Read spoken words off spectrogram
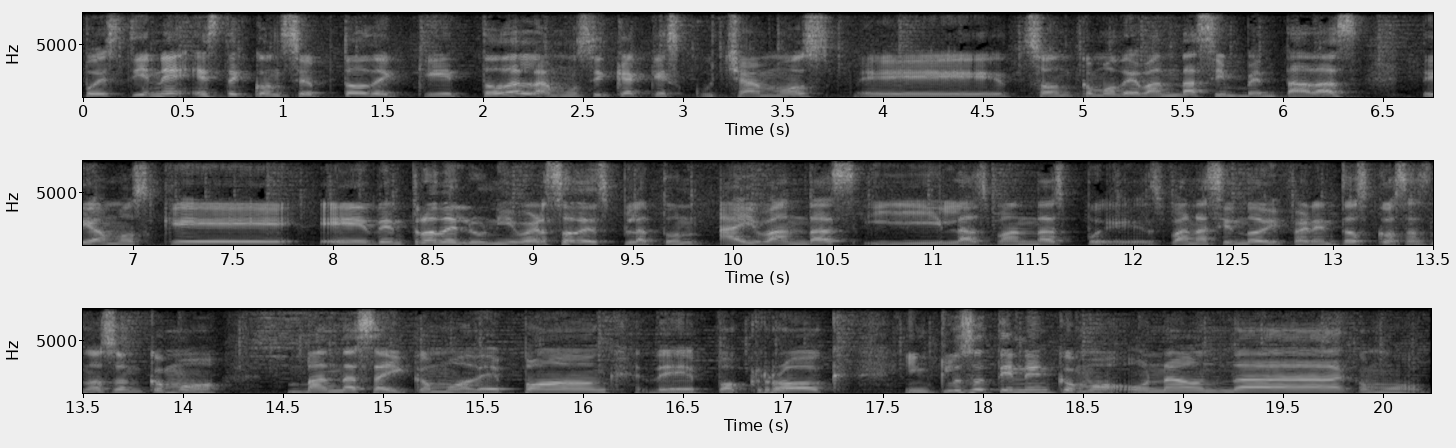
pues tiene este concepto de que toda la música que escuchamos eh, son como de bandas inventadas. Digamos que eh, dentro del universo de Splatoon hay bandas y las bandas pues van haciendo diferentes cosas, ¿no? Son como bandas ahí como de punk, de pop rock. Incluso tienen como una onda como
